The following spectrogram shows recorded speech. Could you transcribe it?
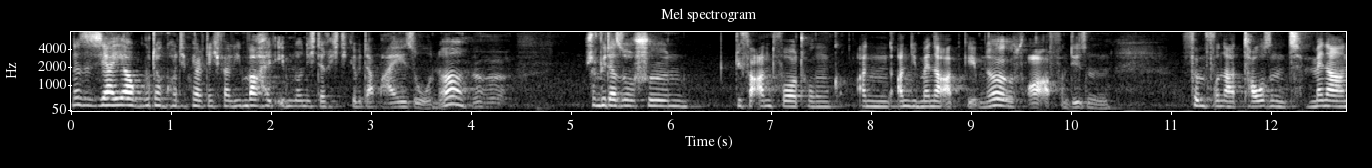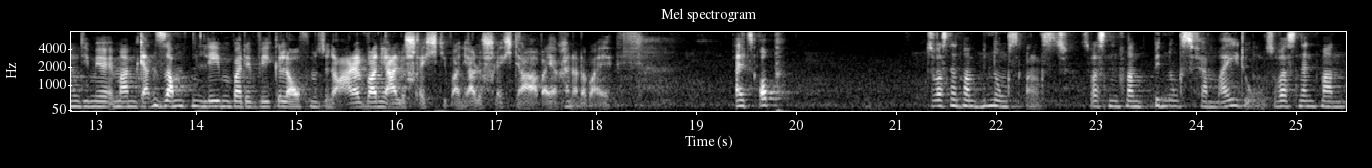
Das ist ja, ja, gut, dann konnte ich mich halt nicht verlieben, war halt eben noch nicht der Richtige dabei, so, ne? Schon wieder so schön die Verantwortung an, an die Männer abgeben. Ne? Von diesen 500.000 Männern, die mir in meinem gesamten Leben bei dem Weg gelaufen sind. Ah, die waren ja alle schlecht, die waren ja alle schlecht, da war ja keiner dabei. Als ob. Sowas nennt man Bindungsangst. Sowas nennt man Bindungsvermeidung. Sowas nennt man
